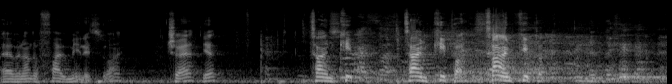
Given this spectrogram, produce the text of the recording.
I have another five minutes, do I? Chair, yeah? Time keeper timekeeper. Timekeeper. Timekeeper.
